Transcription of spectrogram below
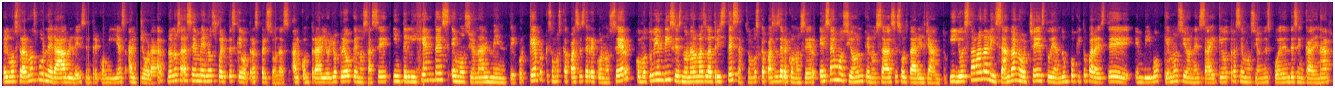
El mostrarnos vulnerables, entre comillas, al llorar, no nos hace menos fuertes que otras personas. Al contrario, yo creo que nos hace inteligentes emocionalmente. ¿Por qué? Porque somos capaces de reconocer, como tú bien dices, no nada más la tristeza, somos capaces de reconocer esa emoción que nos hace soltar el llanto. Y yo estaba analizando anoche, estudiando un poquito para este en vivo, qué emociones hay, qué otras emociones pueden desencadenar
